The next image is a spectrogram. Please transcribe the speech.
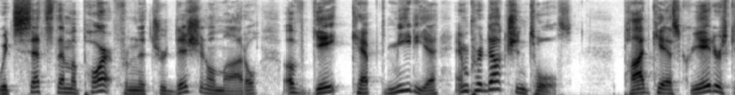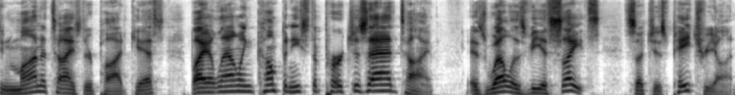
which sets them apart from the traditional model of gate kept media and production tools. Podcast creators can monetize their podcasts by allowing companies to purchase ad time, as well as via sites such as Patreon,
